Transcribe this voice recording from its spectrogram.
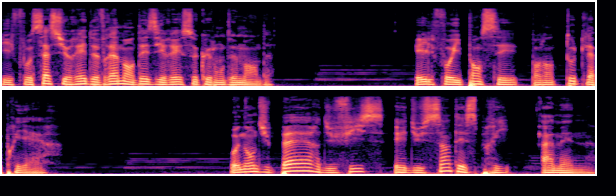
Il faut s'assurer de vraiment désirer ce que l'on demande. Et il faut y penser pendant toute la prière. Au nom du Père, du Fils et du Saint-Esprit. Amen.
